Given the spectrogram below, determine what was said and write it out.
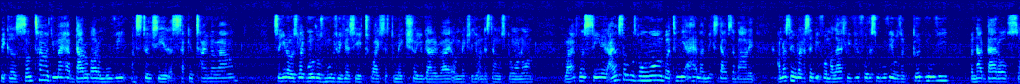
because sometimes you might have doubt about a movie until you see it a second time around. So you know, it's like one of those movies where you gotta see it twice just to make sure you got it right or make sure you understand what's going on. When I first seen it, I understood what was going on, but to me, I had my mixed doubts about it. I'm not saying, like I said before, my last review for this movie, it was a good movie, but not bad also.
